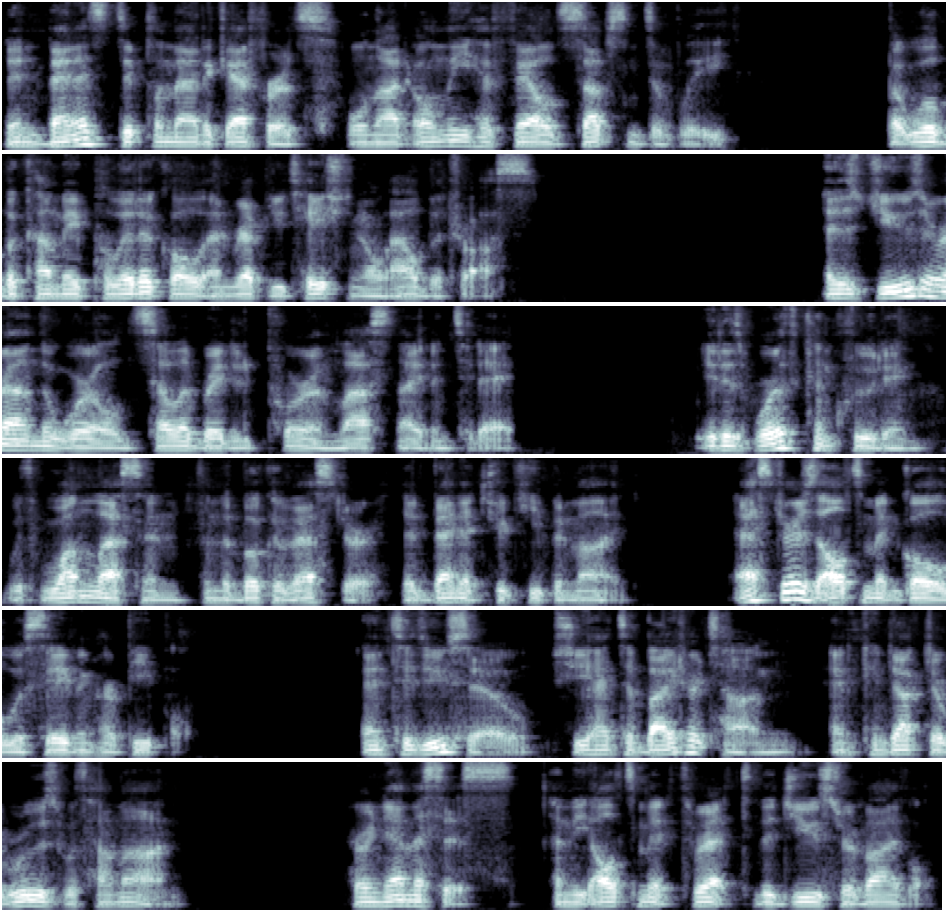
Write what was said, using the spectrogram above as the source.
then Bennett's diplomatic efforts will not only have failed substantively, but will become a political and reputational albatross. As Jews around the world celebrated Purim last night and today, it is worth concluding with one lesson from the book of Esther that Bennett should keep in mind. Esther's ultimate goal was saving her people. And to do so, she had to bite her tongue and conduct a ruse with Haman, her nemesis and the ultimate threat to the Jews' survival,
